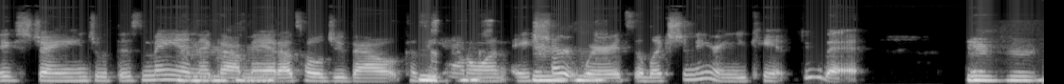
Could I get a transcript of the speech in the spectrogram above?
exchange with this man that got mm-hmm. mad. I told you about because he had mm-hmm. on a shirt mm-hmm. where it's electioneering. You can't do that. Mm-hmm.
